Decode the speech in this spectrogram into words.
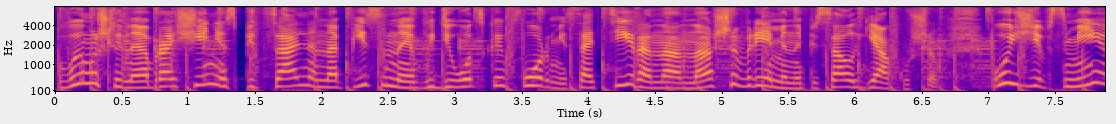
Вымышленное обращение, специально написанное в идиотской форме. Сатира на наше время, написал Якушев. Позже в СМИ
